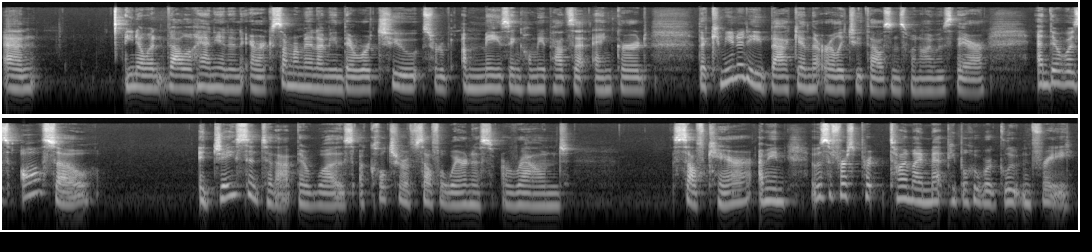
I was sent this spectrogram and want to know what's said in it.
and you know, and Val Ohanian and Eric Sommermann, I mean, there were two sort of amazing homeopaths that anchored the community back in the early 2000s when I was there. And there was also, adjacent to that, there was a culture of self awareness around self care. I mean, it was the first per- time I met people who were gluten free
